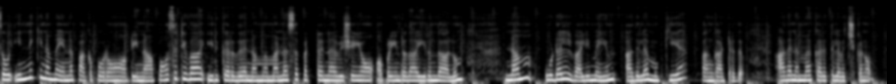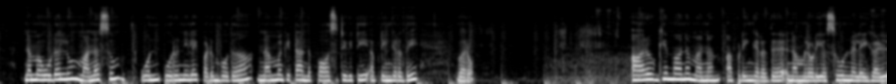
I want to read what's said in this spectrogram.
ஸோ இன்றைக்கி நம்ம என்ன பார்க்க போகிறோம் அப்படின்னா பாசிட்டிவாக இருக்கிறது நம்ம மனசை பற்றின விஷயம் அப்படின்றதா இருந்தாலும் நம் உடல் வலிமையும் அதில் முக்கிய பங்காற்றுது. அதை நம்ம கருத்தில் வச்சுக்கணும். நம்ம உடலும் மனசும் ஒன் ஒரு நிலைப்படும்போது தான் நம்மக்கிட்ட அந்த பாசிட்டிவிட்டி அப்படிங்கிறதே வரும். ஆரோக்கியமான மனம் அப்படிங்கிறது நம்மளுடைய சூழ்நிலைகள்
